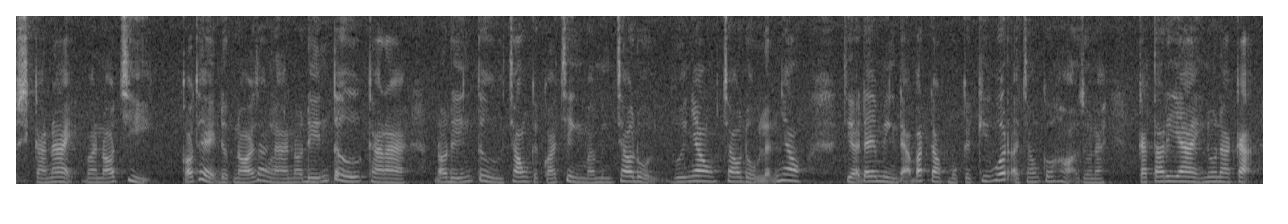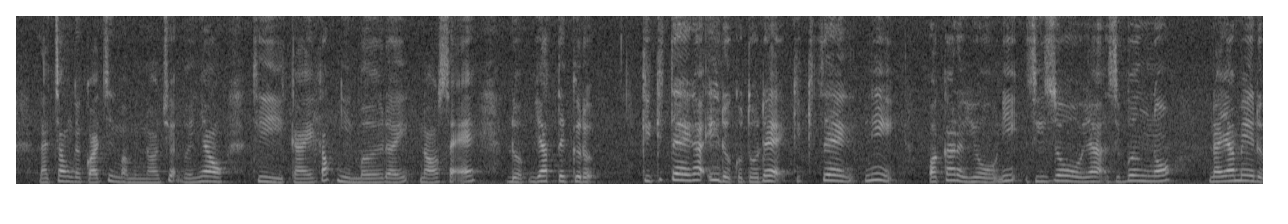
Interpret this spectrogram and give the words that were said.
shikanai và nó chỉ có thể được nói rằng là nó đến từ kara nó đến từ trong cái quá trình mà mình trao đổi với nhau trao đổi lẫn nhau. Thì ở đây mình đã bắt gặp một cái keyword ở trong câu hỏi rồi này katariai nonaka là trong cái quá trình mà mình nói chuyện với nhau thì cái góc nhìn mới đấy nó sẽ được yatekuru kikite ga iru koto de kikite ni wakaru you ni jizo ya jibun no nayameru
